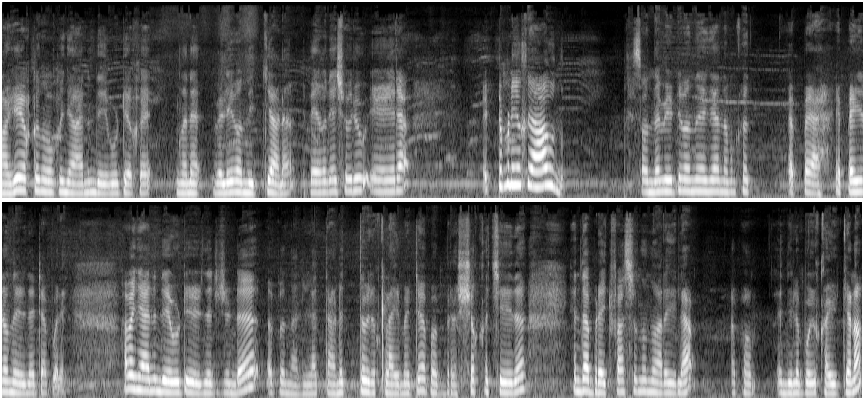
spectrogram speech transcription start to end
മഴയൊക്കെ നോക്കി ഞാനും ദേവൂട്ടിയൊക്കെ ഇങ്ങനെ വെളിയിൽ വന്ന് നിൽക്കുകയാണ് ഇപ്പം ഏകദേശം ഒരു ഏഴര എട്ട് മണിയൊക്കെ ആകുന്നു സ്വന്തം വീട്ടിൽ വന്നു കഴിഞ്ഞാൽ നമുക്ക് എപ്പോഴാണ് എപ്പോഴെങ്കിലും ഒന്ന് എഴുന്നേറ്റാൽ പോലെ അപ്പോൾ ഞാനും ദേവൂട്ടി എഴുന്നേറ്റിട്ടുണ്ട്. അപ്പോൾ നല്ല തണുത്ത ഒരു ക്ലൈമറ്റ് അപ്പോൾ ബ്രഷൊക്കെ ചെയ്ത് എന്താ ബ്രേക്ക്ഫാസ്റ്റ് ഒന്നും അറിയില്ല. അപ്പം എന്തെങ്കിലും പോയി കഴിക്കണം.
